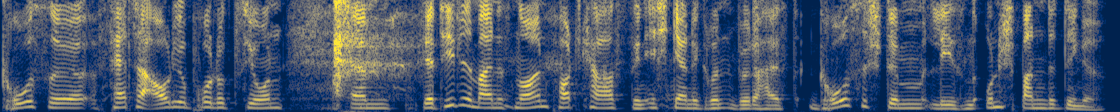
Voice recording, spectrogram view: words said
große, fette Audioproduktion. Ähm, der Titel meines neuen Podcasts, den ich gerne gründen würde, heißt Große Stimmen lesen unspannende Dinge.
